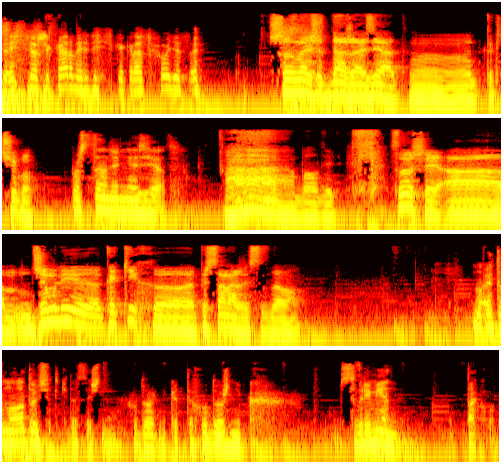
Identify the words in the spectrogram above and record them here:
То есть все шикарно здесь как раз сходится. Что значит даже азиат? Э, Это к чему? Просто Стэнли не азиат. А, обалдеть. Слушай, а Джим Ли каких э, персонажей создавал? Ну, это молодой все-таки достаточно художник. Это художник современный. Так вот.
